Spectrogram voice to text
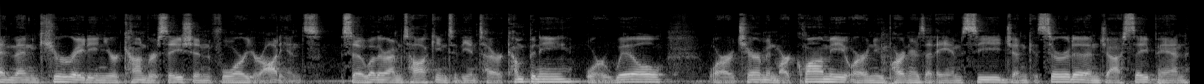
and then curating your conversation for your audience. So whether I'm talking to the entire company or Will or our chairman Mark Kvamme or our new partners at AMC, Jen Caserta and Josh Sapan,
